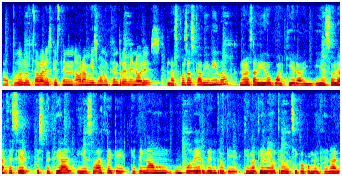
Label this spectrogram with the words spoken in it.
a, todos los chavales que estén ahora mismo en un centro de menores. Las cosas que ha vivido no las ha vivido cualquiera y, eso le hace ser especial y eso hace que, que tenga un, un, poder dentro que, que no tiene otro chico convencional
